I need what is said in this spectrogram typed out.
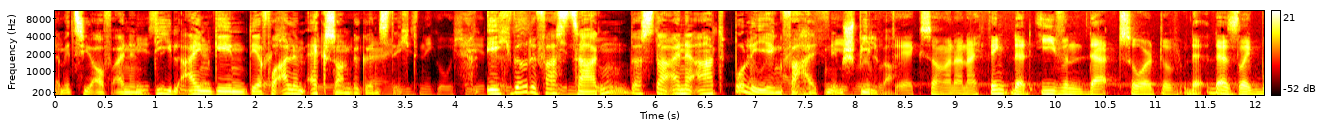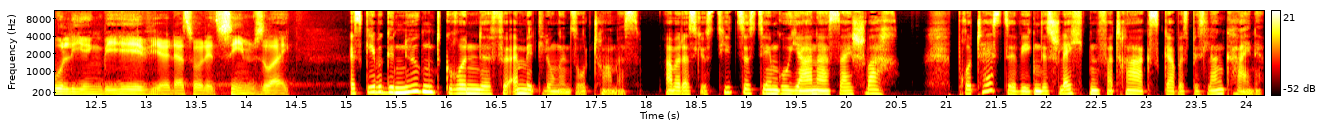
damit sie auf einen Deal eingehen, der vor allem Exxon begünstigt. Ich würde fast sagen, dass da eine Art Bullying-Verhalten im Spiel war. Es gebe genügend Gründe für Ermittlungen, so Thomas. Aber das Justizsystem Guyanas sei schwach. Proteste wegen des schlechten Vertrags gab es bislang keine.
